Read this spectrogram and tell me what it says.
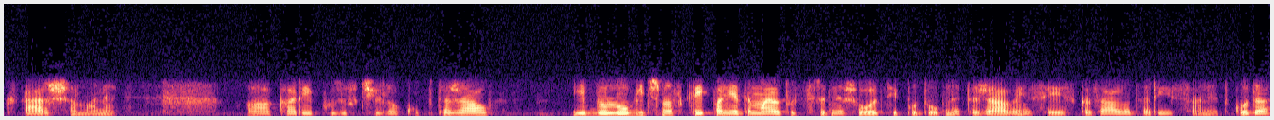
k staršem, uh, kar je povzročilo kup težav. Je bilo logično sklepanje, da imajo tudi srednješolci podobne težave in se je izkazalo, da res. Tako da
